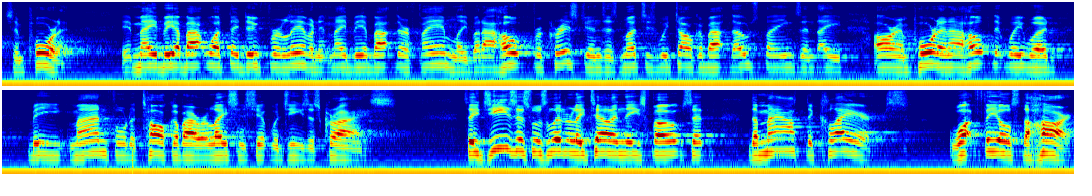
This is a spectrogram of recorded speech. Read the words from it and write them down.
It's important. It may be about what they do for a living. It may be about their family. But I hope for Christians, as much as we talk about those things and they are important, I hope that we would be mindful to talk of our relationship with Jesus Christ. See, Jesus was literally telling these folks that the mouth declares what fills the heart.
